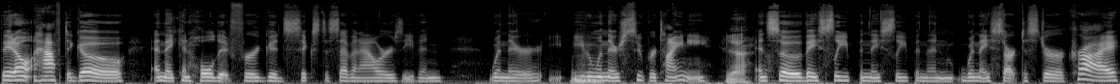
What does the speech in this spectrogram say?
they don't have to go and they can hold it for a good six to seven hours even when they're even when they're super tiny. Yeah. And so they sleep and they sleep and then when they start to stir or cry,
